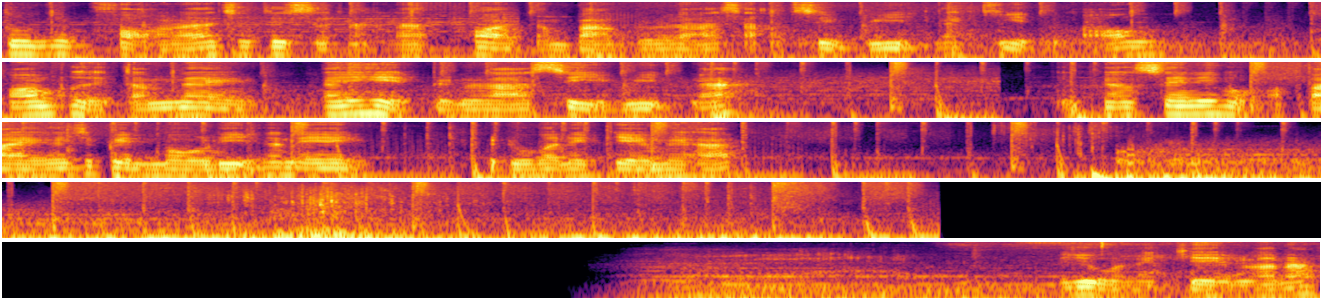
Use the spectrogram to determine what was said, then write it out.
ตู้เก็บของนะจะติดสถานะปล่อยกำบังเป็นเวลา 30 วิและกรีดร้อง พร้อมเผยตำแหน่งให้เห็นเป็นเวลา 4 วินะ อีกเครื่องเส้นที่ผมเอาไปก็จะเป็นโมรินั่นเอง ไปดูกันในเกมเลยครับอยู่กันในเกมแล้วนะ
